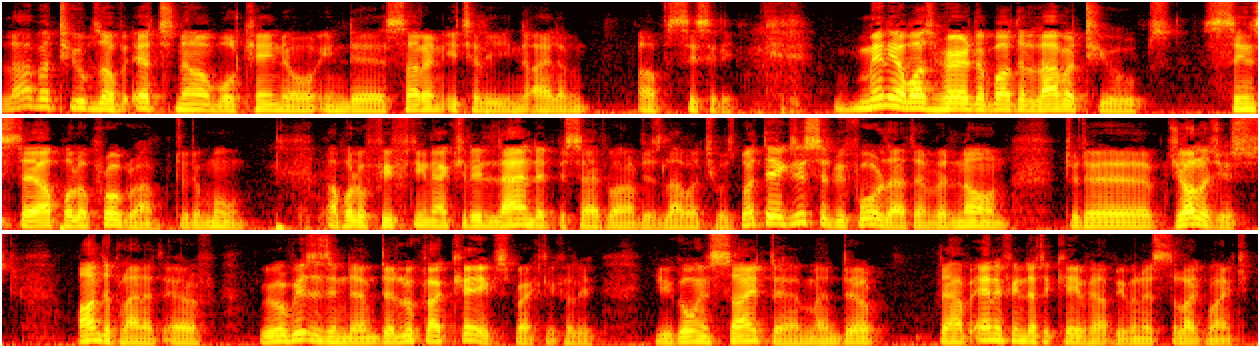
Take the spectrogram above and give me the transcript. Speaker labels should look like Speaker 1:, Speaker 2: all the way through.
Speaker 1: Lava tubes of Etna volcano in the southern Italy in the island of Sicily. Many of us heard about the lava tubes since the Apollo program to the moon. Apollo 15 actually landed beside one of these lava tubes, but they existed before that and were known to the geologists on the planet Earth. We were visiting them, they look like caves practically. You go inside them and they have anything that a cave have, even a stalagmite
